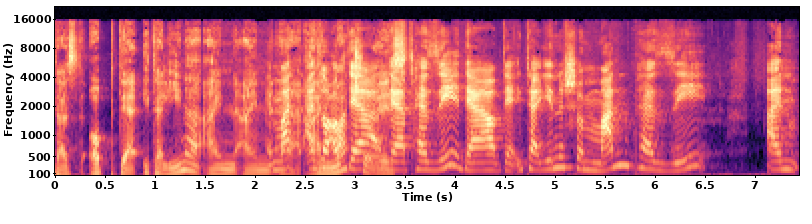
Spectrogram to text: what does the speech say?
hast. Ob der Italiener ein, ein, äh, also ein ob Macho der, ist. der per se, der, der italienische Mann per se ein,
